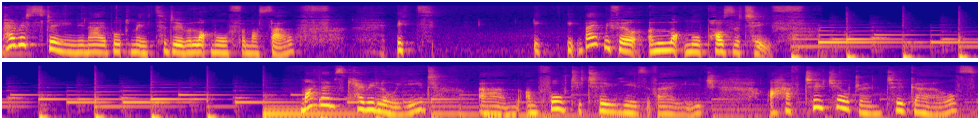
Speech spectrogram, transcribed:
Peristeen enabled me to do a lot more for myself. It, it, it made me feel a lot more positive. My name's Kerry Lloyd. Um, I'm 42 years of age. I have two children, two girls,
